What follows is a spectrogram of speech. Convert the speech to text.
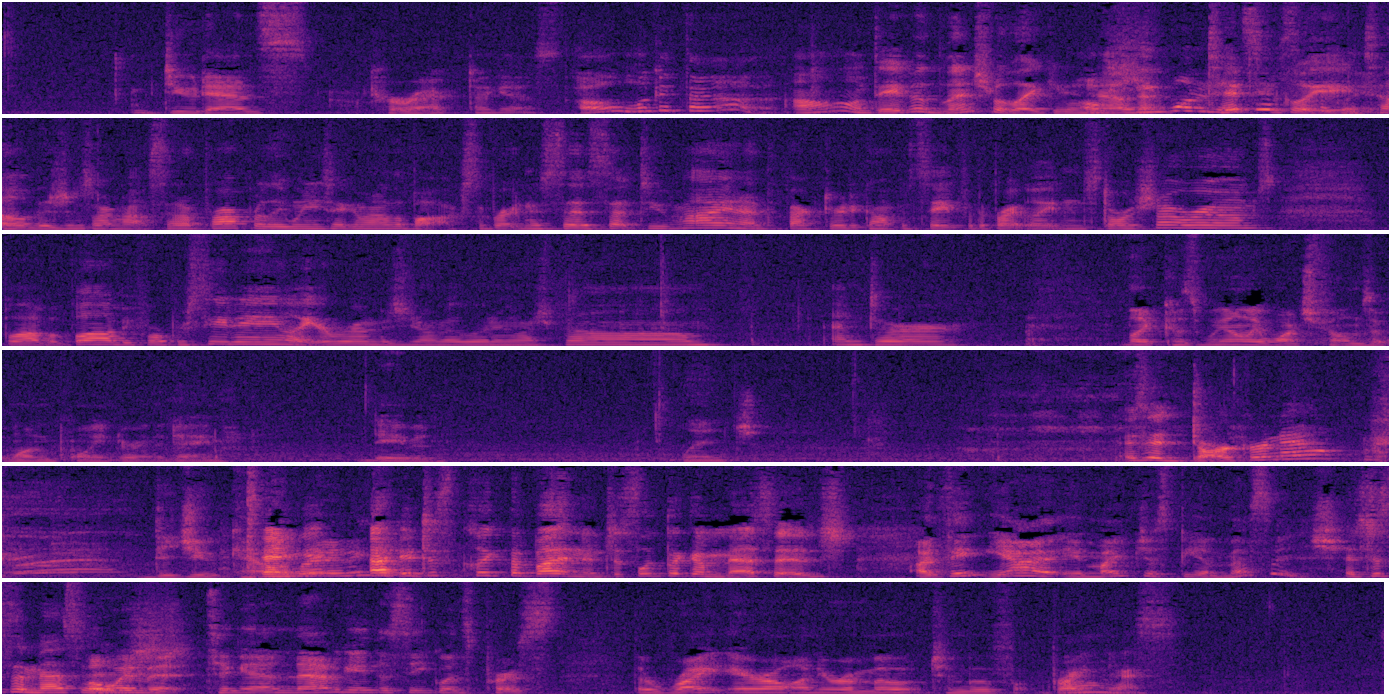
doodads correct, I guess. Oh, look at that. Oh, David Lynch would like you to Oh, know he that wanted it typically specifically. televisions are not set up properly when you take them out of the box. The brightness is set too high and at the factory to compensate for the bright light in store showrooms. Blah blah blah. Before proceeding, light your room as you normally would when you watch film. Enter. Like, because we only watch films at one point during the day. David Lynch. Is it darker now? Did you calibrate it. anything? I just clicked the button. It just looked like a message. I think, yeah, it might just be a message. It's just a message. Oh, wait a minute. To ga- navigate the sequence, press the right arrow on your remote to move oh, brightness.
